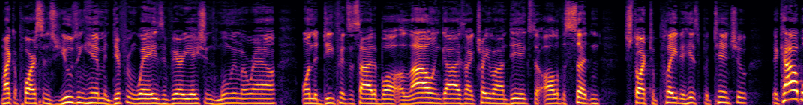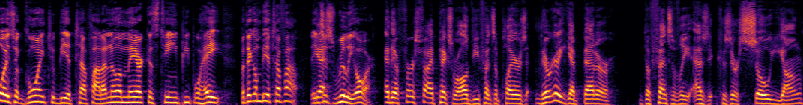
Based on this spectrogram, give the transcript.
Micah Parsons, using him in different ways and variations, moving him around on the defensive side of the ball, allowing guys like Trevon Diggs to all of a sudden start to play to his potential. The Cowboys are going to be a tough out. I know America's team people hate, but they're going to be a tough out. They Yeah. just really are. and their first five picks were all defensive players. They're going to get better defensively as because they're so young.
